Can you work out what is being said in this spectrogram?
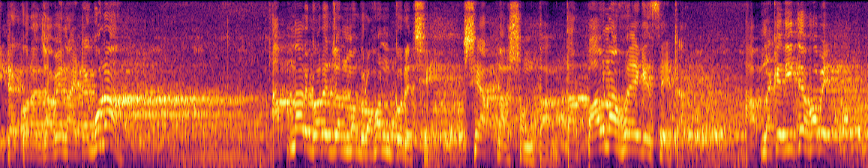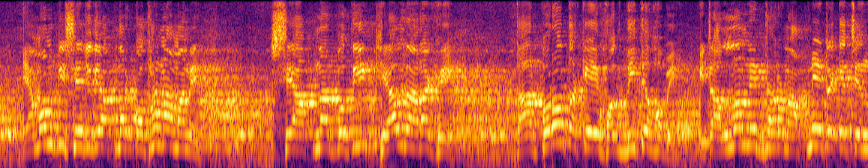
এটা করা যাবে না, এটা গুনাহ। আপনার ঘরে জন্মগ্রহণ করেছে, সে আপনার সন্তান, তার পাওনা হয়ে গেছে এটা। আপনাকে দিতে হবে। এমনকি সে যদি আপনার কথা না মানে সে আপনার প্রতি খেয়াল না রাখে তার তারপরেও তাকে হক দিতে হবে। এটা আল্লাহর নির্ধারণ, আপনি এটাকে চেঞ্জ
